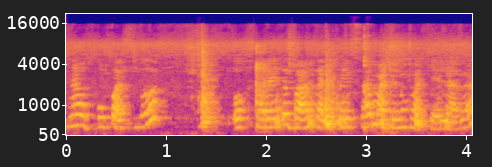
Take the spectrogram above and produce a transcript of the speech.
వేసిన ఉప్పు పసుపు ఒకసారి అయితే బాగా కలిపేస్తా మటన్ పట్టేలాగా.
